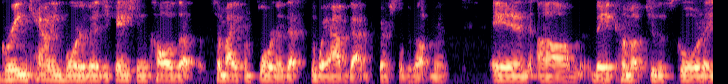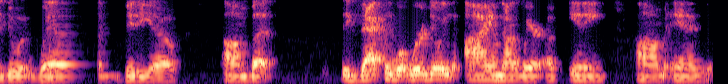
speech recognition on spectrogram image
Green County Board of Education calls up somebody from Florida. That's the way I've gotten professional development and um, they come up to the school they do it web video. Um, but exactly what we're doing, I am not aware of any. Um, and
